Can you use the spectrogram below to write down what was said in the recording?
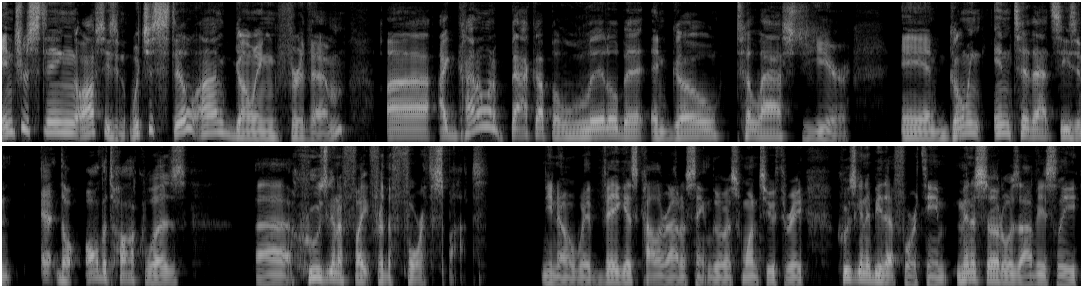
interesting offseason, which is still ongoing for them. Uh, I kind of want to back up a little bit and go to last year. And going into that season, eh, the, all the talk was uh, who's going to fight for the fourth spot. You know, with Vegas, Colorado, St. Louis, one, two, three. Who's going to be that fourth team? Minnesota was obviously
